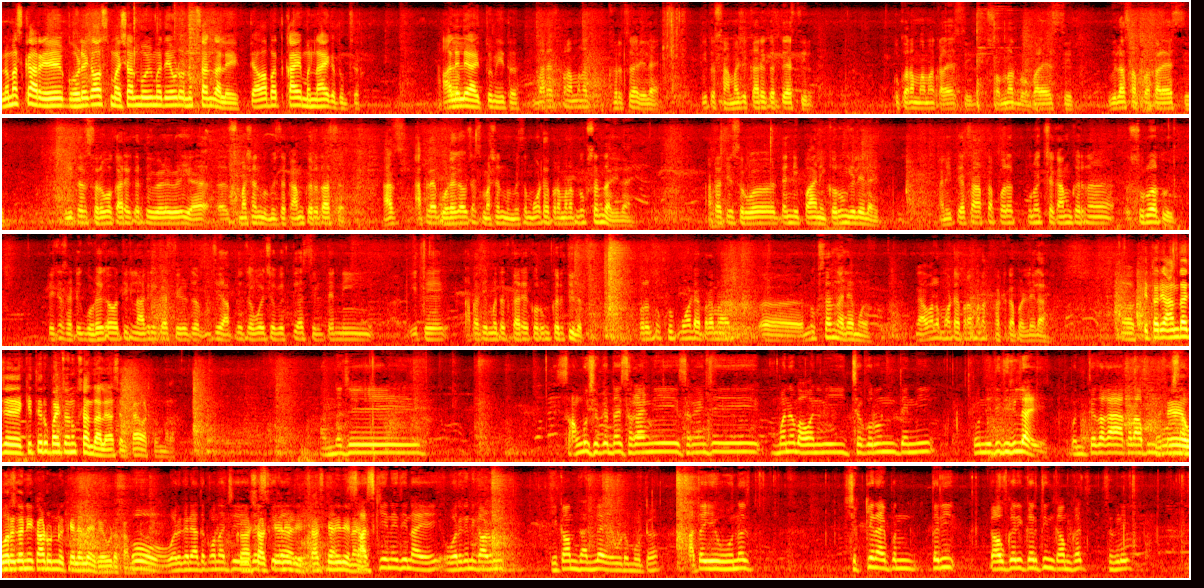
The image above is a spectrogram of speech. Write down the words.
नमस्कार हे घोडेगाव स्मशानभूमीमध्ये एवढं नुकसान झालंय. त्याबाबत काय म्हणणं आहे का तुमचं? आलेले आहेत तुम्ही इथं. बऱ्याच प्रमाणात खर्च आलेला आहे. इथं सामाजिक कार्यकर्ते असतील तुकाराम मामा काळे असतील सोमनाथ भाऊ काळे असतील विलासप्पा काळे असतील इतर सर्व कार्यकर्ते वेळोवेळी या स्मशानभूमीचं काम करत असतात. आज आपल्या घोडेगावच्या स्मशानभूमीचं मोठ्या प्रमाणात नुकसान झालेलं आहे. आता ते सर्व त्यांनी पाहणी करून गेलेले आहेत. आणि त्याचं आता परत पुनश्च काम करणं सुरुवात होईल. त्याच्यासाठी घोडेगावातील नागरिक असतील ज- जे आपले जवळचे व्यक्ती असतील त्यांनी इथे आता ते मदत कार्य करून करतीलच. परंतु खूप मोठ्या प्रमाणात नुकसान झाल्यामुळं गावाला मोठ्या प्रमाणात फटका पडलेला आहे. की तरी अंदाजे किती रुपयाचं नुकसान झालं असेल? काय वाटतं तुम्हाला? अंदाजे सांगू शकत नाही. सगळ्यांनी सगळ्यांची मनभावाने इच्छा करून त्यांनी तो निधी दिलेला आहे. पण त्याचा काय आकडा आपण वर्गणी काढून केलेलं आहे का एवढं काम? हो वर्गणी आता कोणाची का शासकीय निधी? शासकीय निधी नाही? शासकीय निधी नाही. वर्गणी काढून हे काम झालेलं आहे एवढं मोठं. आता हे होणं शक्य नाही पण तरी गावकरी करतील कामकाज सगळे.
